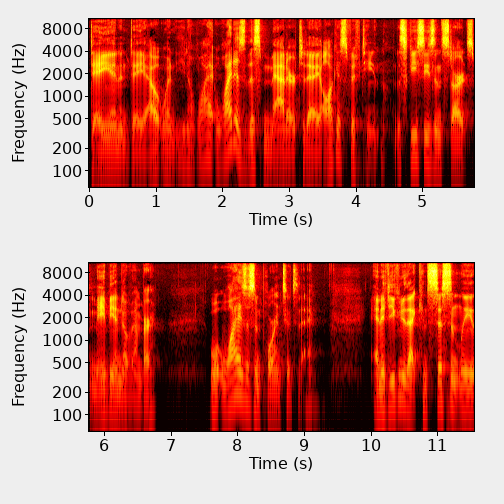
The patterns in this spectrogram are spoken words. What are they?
day in and day out, when you know why why does this matter today, August 15th? The ski season starts maybe in November. Why is this important to today? And if you can do that consistently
